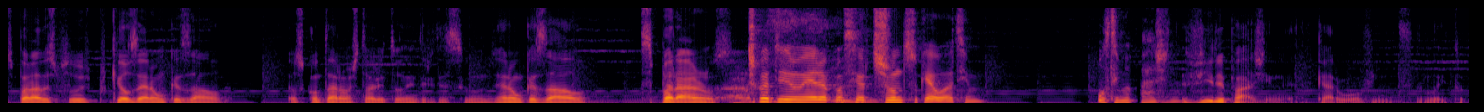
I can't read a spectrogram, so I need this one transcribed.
separado as pessoas, porque eles eram um casal. Eles contaram a história toda em 30 segundos. Eram um casal, separaram-se. Mas continuem a ir a concertos juntos, o que é ótimo. Última página. Vira a página, caro ouvinte, leitor.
